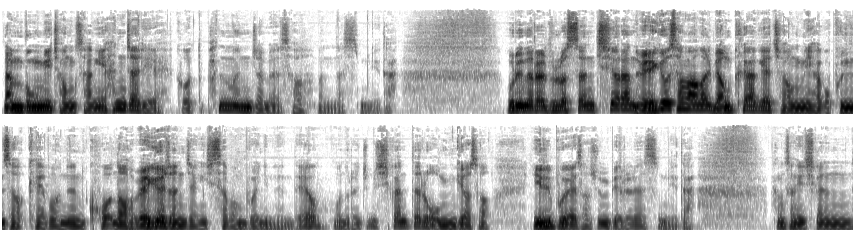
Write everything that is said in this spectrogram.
남북미 정상이 한자리에 그것도 판문점에서 만났습니다. 우리나라를 둘러싼 치열한 외교 상황을 명쾌하게 정리하고 분석해보는 코너 외교전쟁이 시사본부에 있는데요. 오늘은 좀 시간대를 옮겨서 일부에서 준비를 했습니다. 항상 이 시간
